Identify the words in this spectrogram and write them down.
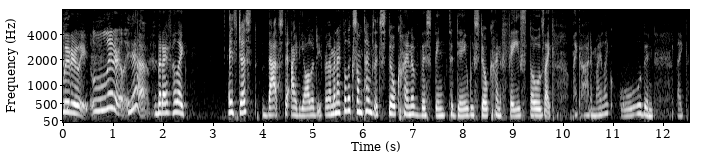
Literally. Literally. yeah. But I feel like it's just that's the ideology for them. And I feel like sometimes it's still kind of this thing today. We still kind of face those like, oh my God, am I like old? And like,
